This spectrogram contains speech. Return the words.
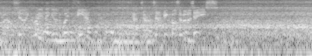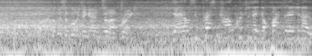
Well, showing really good. Counter-attacking possibilities. A disappointing end to that break. Yeah, I was impressed how quickly they got back there, you know.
